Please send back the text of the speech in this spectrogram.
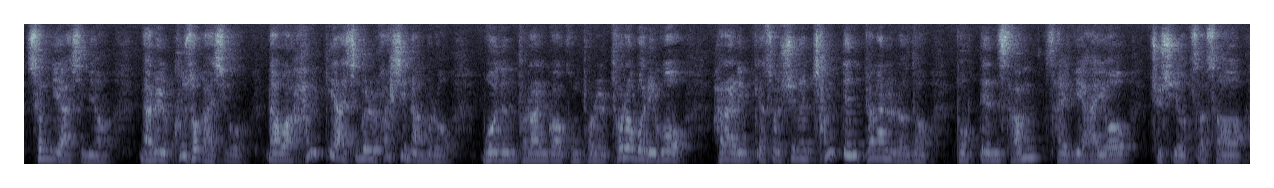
섭리하시며 나를 구속하시고 나와 함께 하심을 확신함으로 모든 불안과 공포를 털어버리고 하나님께서 주시는 참된 평안을 얻어 복된 삶 살게 하여 주시옵소서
